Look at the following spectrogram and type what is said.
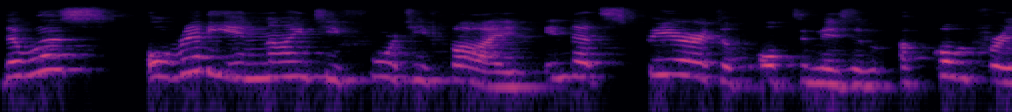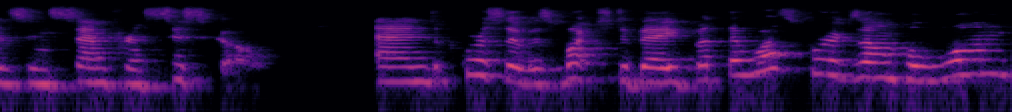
There was already in 1945, in that spirit of optimism, a conference in San Francisco. And of course, there was much debate, but there was, for example, one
